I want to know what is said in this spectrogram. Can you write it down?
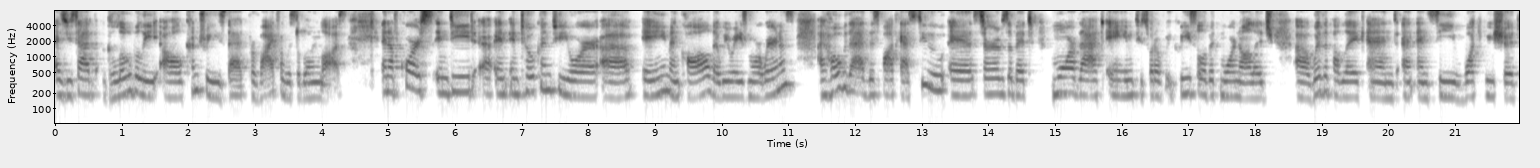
as you said, globally all countries that provide for whistleblowing laws. And of course, indeed, uh, in, in, token to your uh, aim and call that we raise more awareness, I hope that this podcast too uh, serves a bit more of that aim to sort of increase a little bit more knowledge uh, with the public and, and, and see what we should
